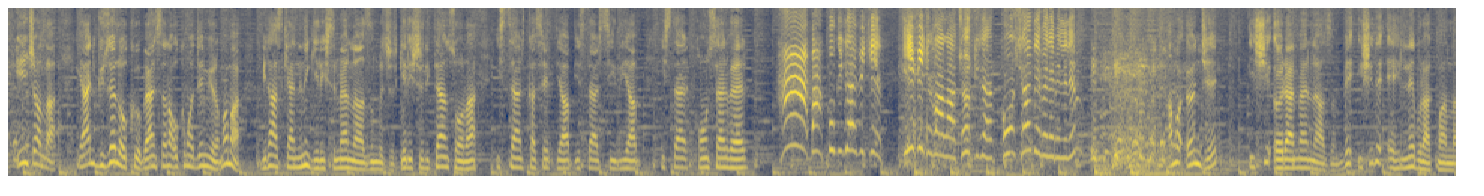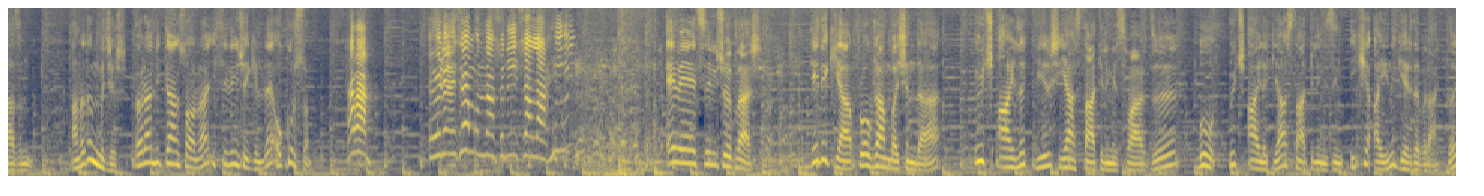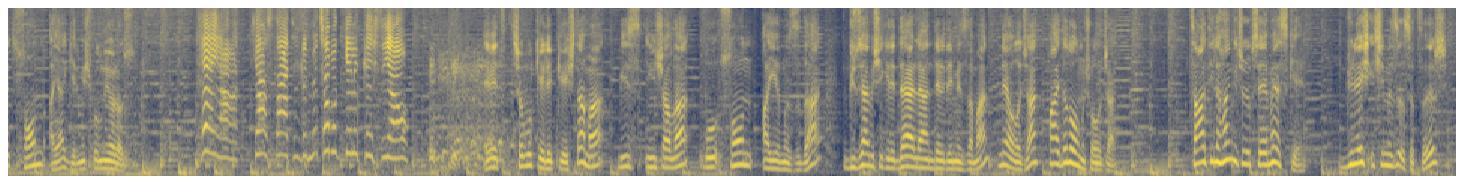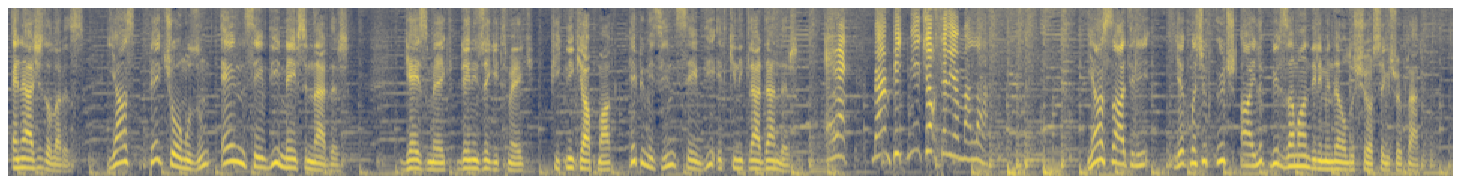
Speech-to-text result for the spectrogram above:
İnşallah. Yani güzel oku. Ben sana okuma demiyorum ama biraz kendini geliştirmen lazım Bıcır. Geliştirdikten sonra ister kaset yap, ister CD yap, ister konser ver. Ha bak bu güzel fikir. İyi fikir vallahi çok güzel. Konser de verebilirim. Ama önce işi öğrenmen lazım ve işi de ehline bırakman lazım. Anladın mı Bıcır? Öğrendikten sonra istediğin şekilde okursun. Tamam. Öğreneceğim bundan sonra inşallah. Evet sevgili çocuklar. Dedik ya program başında 3 aylık bir yaz tatilimiz vardı. Bu 3 aylık yaz tatilimizin 2 ayını geride bıraktık. Son aya girmiş bulunuyoruz. He ya yaz tatilde ne çabuk gelip geçti ya. Evet çabuk gelip geçti ama biz inşallah bu son ayımızı da güzel bir şekilde değerlendirdiğimiz zaman ne olacak? Faydalı olmuş olacak. Tatili hangi çocuk sevmez ki? Güneş içimizi ısıtır, enerji dolarız. Yaz pek çoğumuzun en sevdiği mevsimlerdir. Gezmek, denize gitmek, piknik yapmak hepimizin sevdiği etkinliklerdendir. Evet ben pikniği çok seviyorum valla. Yaz tatili yaklaşık 3 aylık bir zaman diliminden oluşuyor sevgili çocuklar.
